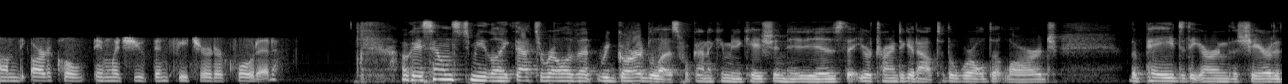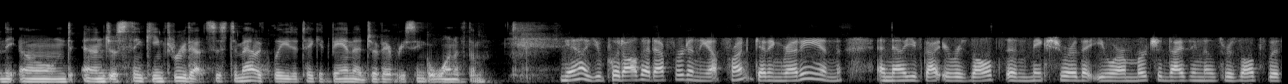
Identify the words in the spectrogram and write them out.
um, the article in which you've been featured or quoted. Okay, sounds to me like that's relevant regardless what kind of communication it is that you're trying to get out to the world at large the paid, the earned, the shared, and the owned, and just thinking through that systematically to take advantage of every single one of them. Yeah, you put all that effort in the upfront, getting ready, and and now you've got your results, and make sure that you are merchandising those results with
